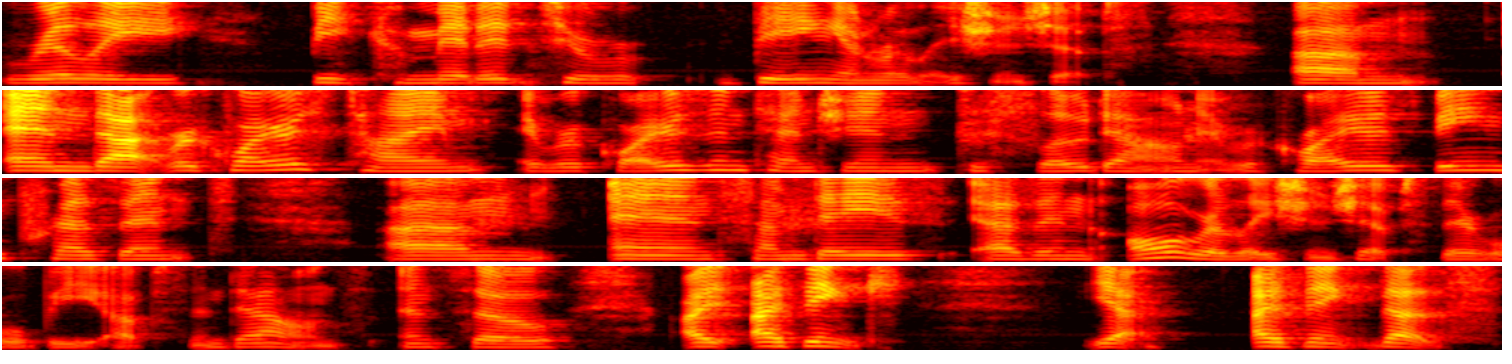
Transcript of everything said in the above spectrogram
really be committed to being in relationships. Um, and that requires time it requires intention to slow down it requires being present um, and some days as in all relationships there will be ups and downs and so i i think yeah i think that's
